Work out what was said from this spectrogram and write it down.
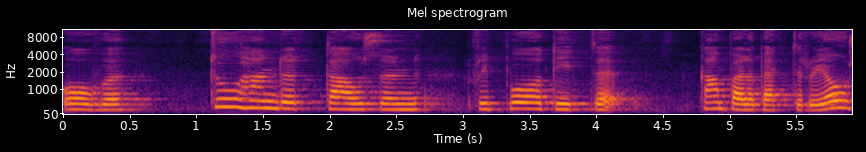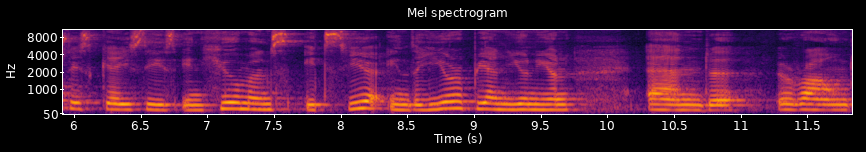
over 200,000 reported uh, Campylobacteriosis cases in humans each year in the European Union and uh, around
